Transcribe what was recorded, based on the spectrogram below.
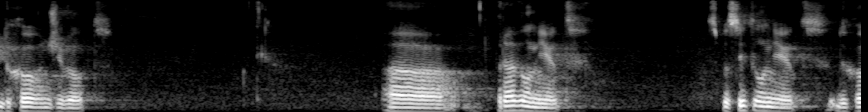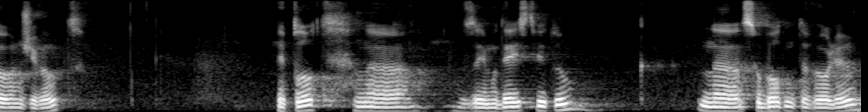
духовен живот. А правилният, спасителният духовен живот е плод на взаимодействието на свободната воля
